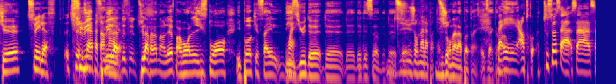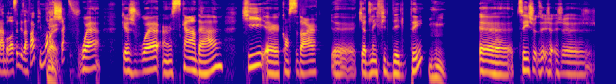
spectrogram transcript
que Tuer l'œuf. Tuer, tuer, la tuer dans l'œuf. tu- tuer la patate dans l'œuf pour avoir l'histoire et pas que ça ait des Ouais. yeux de, de, de, du journal à potin. du journal à Potin. Exactement. Ben, en tout cas, tout ça, ça, ça, ça a brassé des affaires. Puis moi, à chaque fois que je vois un scandale qui euh, considère euh, qu'il y a de l'infidélité, Mhm. euh, tu sais, je, je- je- je-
